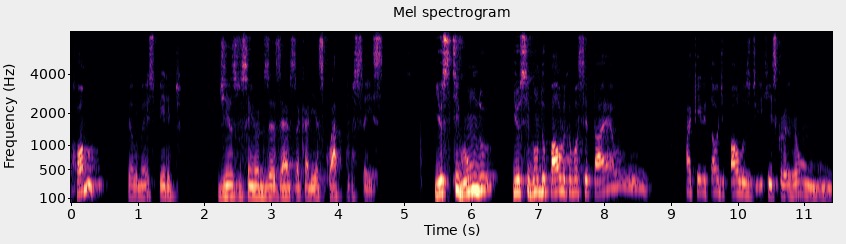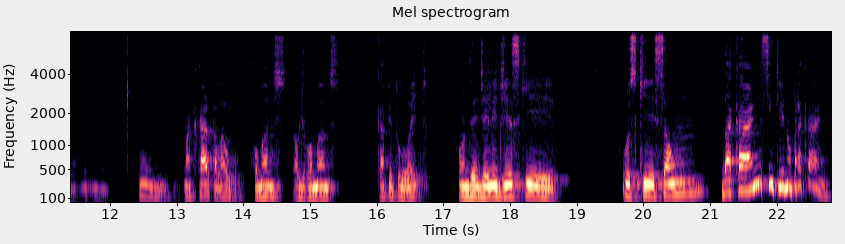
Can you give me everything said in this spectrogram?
como? pelo meu espírito, diz o Senhor dos Exércitos, Zacarias 4, 6. E o segundo, e o segundo Paulo que eu vou citar é o, aquele tal de Paulo que escreveu um, um, uma carta lá, o Romanos, tal de Romanos, capítulo 8, onde ele diz que os que são da carne se inclinam para a carne,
